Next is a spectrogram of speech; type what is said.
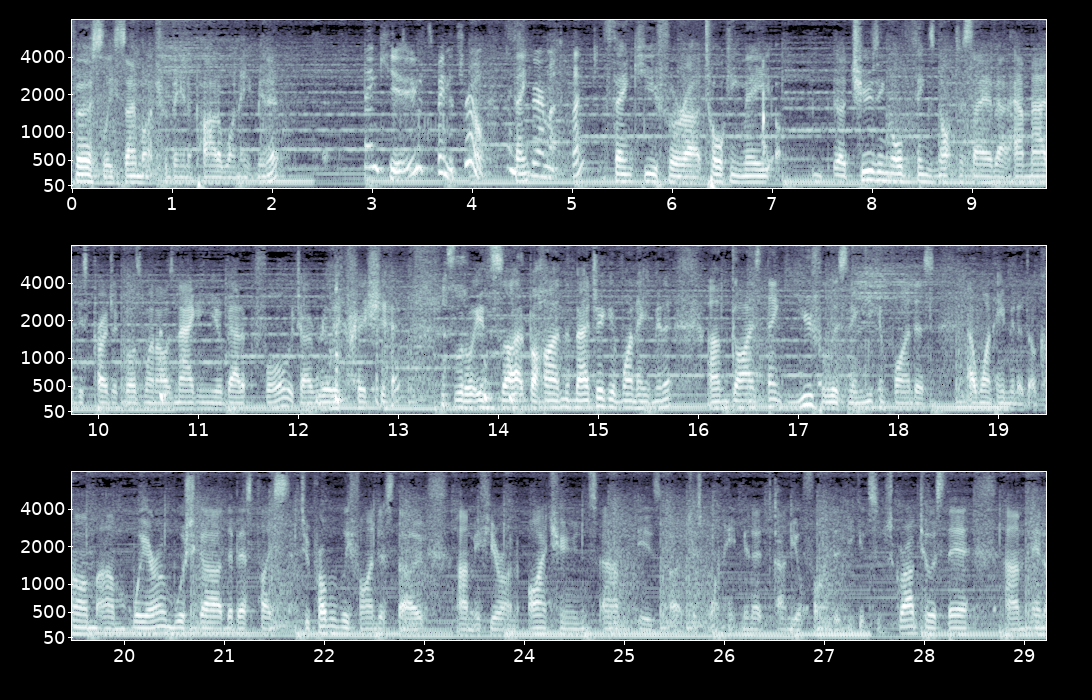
firstly, so much for being a part of One Heat Minute. Thank you. It's been a thrill. Thank, Thank- you very much, thank you for uh, talking me, uh, choosing all the things not to say about how mad this project was when I was nagging you about it before, which I really appreciate. It's a little insight behind the magic of One Heat Minute. Um, guys, thank you for listening. You can find us at oneheatminute.com. Um, we are on Whooshkaa. The best place to probably find us, though, um, if you're on iTunes, um, is uh, just One Heat Minute. Um, you'll find it. You can subscribe to us there. Um, and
